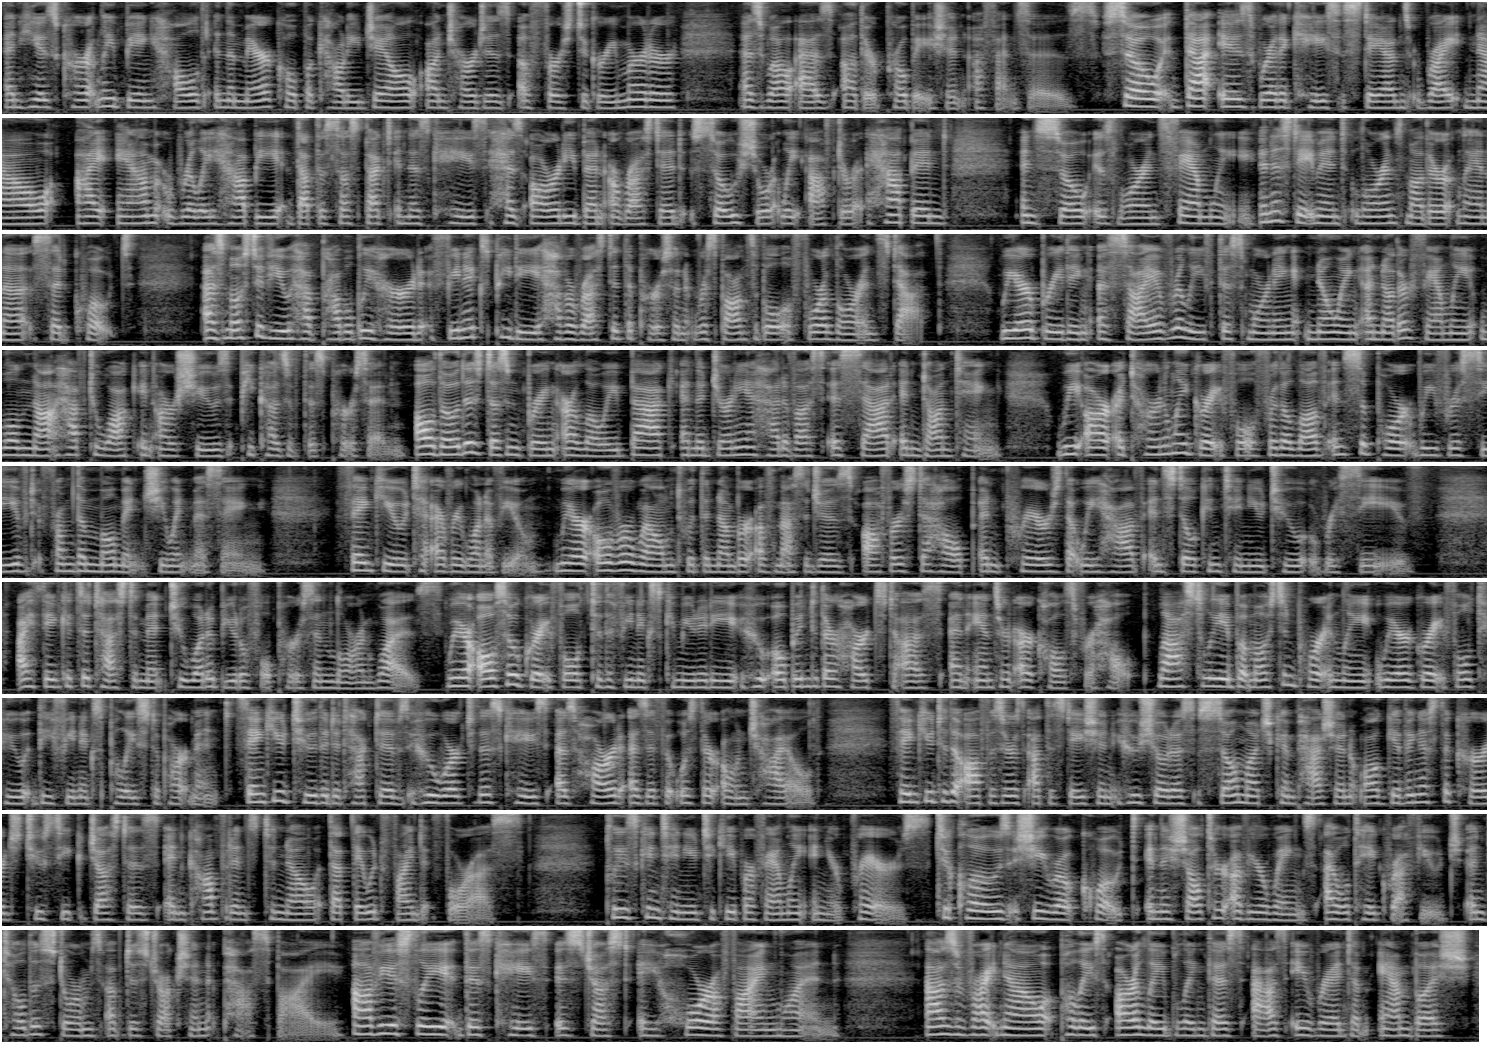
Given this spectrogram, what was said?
and he is currently being held in the Maricopa County Jail on charges of first degree murder, as well as other probation offenses. So that is where the case stands right now. I am really happy that the suspect in this case has already been arrested so shortly after it happened and so is Lauren's family. In a statement, Lauren's mother, Lana, said, quote, as most of you have probably heard, Phoenix PD have arrested the person responsible for Lauren's death. We are breathing a sigh of relief this morning knowing another family will not have to walk in our shoes because of this person. Although this doesn't bring our Loie back and the journey ahead of us is sad and daunting, we are eternally grateful for the love and support we've received from the moment she went missing. Thank you to every one of you. We are overwhelmed with the number of messages, offers to help, and prayers that we have and still continue to receive. I think it's a testament to what a beautiful person Lauren was. We are also grateful to the Phoenix community who opened their hearts to us and answered our calls for help. Lastly, but most importantly, we are grateful to the Phoenix Police Department. Thank you to the detectives who worked this case as hard as if it was their own child. Thank you to the officers at the station who showed us so much compassion while giving us the courage to seek justice and confidence to know that they would find it for us. Please continue to keep our family in your prayers. To close, she wrote, quote, In the shelter of your wings, I will take refuge until the storms of destruction pass by. Obviously, this case is just a horrifying one. As of right now, police are labeling this as a random ambush.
